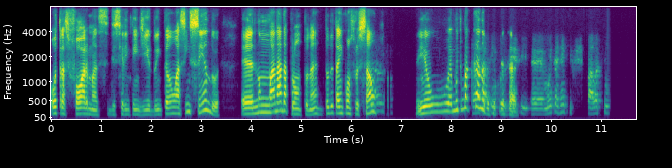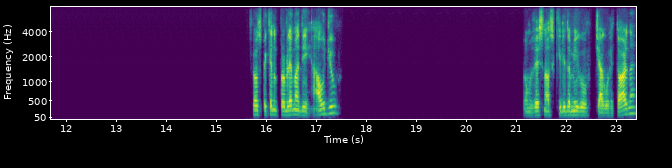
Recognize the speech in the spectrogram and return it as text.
outras formas de ser entendido. Então, assim sendo, é, não há nada pronto, né? Tudo está em construção. E eu, é muito bacana claro, inclusive, é, muita gente fala que o Tivemos um pequeno problema de áudio. Vamos ver se nosso querido amigo Tiago retorna.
